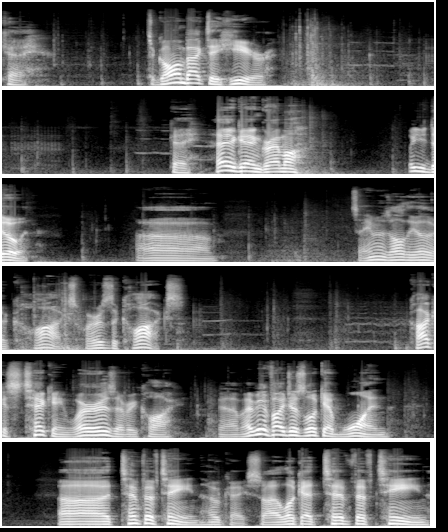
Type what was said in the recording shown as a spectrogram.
Okay. So going back to here. Okay. Hey again, Grandma. What are you doing? Um... Same as all the other clocks. Where's the clocks? Clock is ticking. Where is every clock? Yeah, maybe if I just look at one. Uh, 1015. Okay, so I look at 1015.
